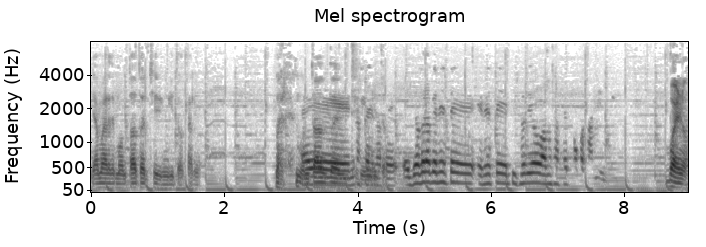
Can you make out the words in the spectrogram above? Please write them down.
Ya me desmontado el chiringuito, Carlos. Vale, montado todo Eh, no sé, chiringuito. no sé. Eh, Yo creo que en este, en este episodio vamos a hacer pocos amigos. Bueno,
